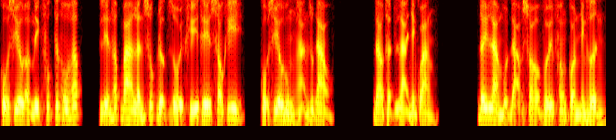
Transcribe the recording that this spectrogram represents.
cổ siêu ở nghịch phúc tức hô hấp, liền hấp ba lần xúc được rồi khí thế sau khi, cổ siêu hung hãn rút đao. Đao thật là nhanh quang. Đây là một đạo so với phong còn nhanh hơn,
